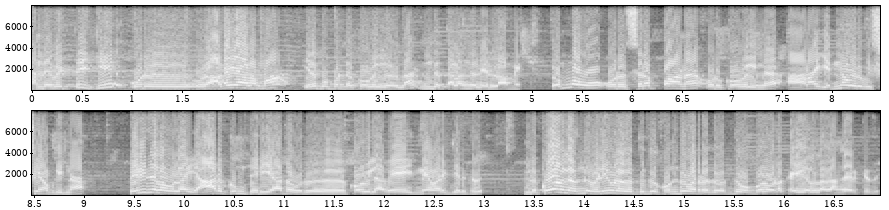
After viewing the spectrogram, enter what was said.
அந்த வெற்றிக்கு ஒரு ஒரு அடையாளமா எழுப்பப்பட்ட கோவில்கள் தான் இந்த தலங்கள் எல்லாமே. ரொம்பவும் ஒரு சிறப்பான ஒரு கோவிலுங்க. ஆனா என்ன ஒரு விஷயம் அப்படின்னா பெரிதளவுல யாருக்கும் தெரியாத ஒரு கோவிலாவே இன்னை வரைக்கும் இருக்குது. இந்த கோவிலை வந்து வெளி உலகத்துக்கு கொண்டு வர்றது வந்து உங்களோட கைகளில் தாங்க இருக்குது.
